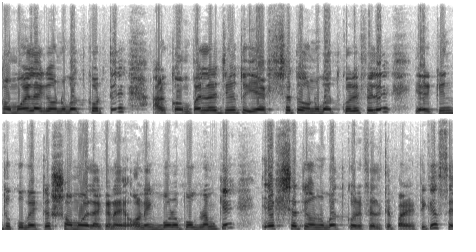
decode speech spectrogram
সময় লাগে অনুবাদ করতে। আর কম্পাইলার যেহেতু একসাথে অনুবাদ করে ফেলে, এর কিন্তু খুব একটা সময় লাগে না। অনেক বড় প্রোগ্রামকে একসাথে অনুবাদ করে ফেলতে পারে, ঠিক আছে?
